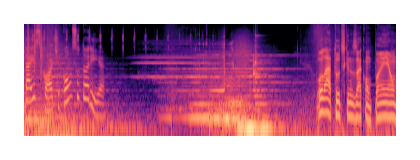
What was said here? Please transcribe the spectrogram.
da Scott Consultoria. Olá a todos que nos acompanham,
